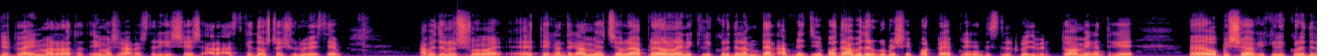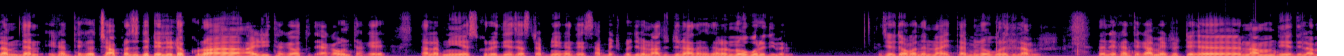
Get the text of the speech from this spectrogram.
ডেড লাইন মানে অর্থাৎ এই মাসের আঠাশ তারিখে শেষ। আর আজকে দশটায় শুরু হয়েছে। আবেদনের সময় তো এখান থেকে আমি হচ্ছে হলো অ্যাপ্লাই অনলাইনে ক্লিক করে দিলাম দেন আপনি যে পদে আবেদন করবেন, সেই পদটাই আপনি এখান থেকে সিলেক্ট করে দেবেন। তো আমি এখান থেকে অফিস সহায়কে ক্লিক করে দিলাম দেন এখান থেকে হচ্ছে আপনার যদি টেলিটক কোনো আইডি থাকে, অর্থাৎ অ্যাকাউন্ট থাকে, তাহলে আপনি ইয়েস করে দিয়ে জাস্ট আপনি এখান থেকে সাবমিট করে দিবেন, আর যদি না থাকে তাহলে নো করে দিবেন। যেহেতু আমাদের নাই, তাই আমি নো করে দিলাম। দেন এখান থেকে আমি একটা নাম দিয়ে দিলাম,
